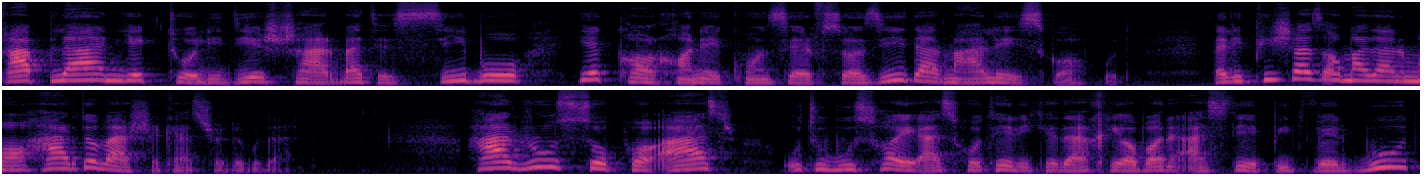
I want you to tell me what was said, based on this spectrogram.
قبلا یک تولیدی شربت سیب و یک کارخانه کنسرو سازی در محل ایستگاه بود ولی پیش از آمدن ما هر دو ورشکست شده بودند. هر روز صبح و عصر اتوبوس های از هتلی که در خیابان اصلی بیتول بود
